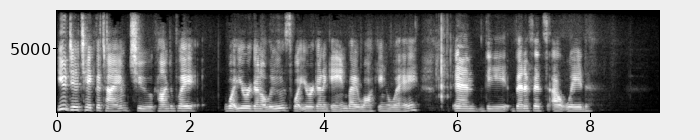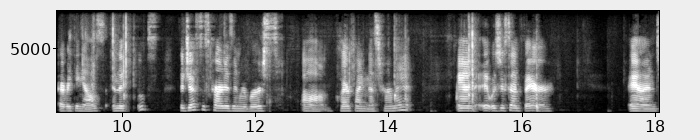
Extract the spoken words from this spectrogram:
you did take the time to contemplate what you were going to lose, what you were going to gain by walking away and the benefits outweighed everything else. And the oops, the Justice card is in reverse, um, clarifying this Hermit, and it was just unfair. And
